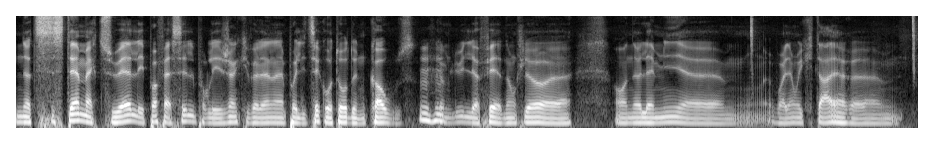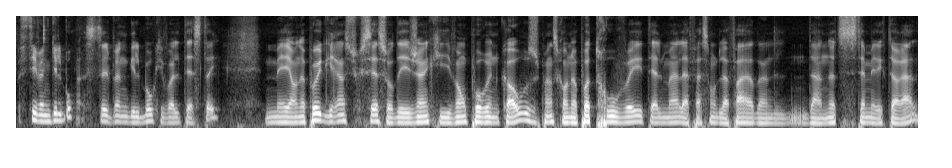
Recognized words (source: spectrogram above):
notre système actuel n'est pas facile pour les gens qui veulent aller en politique autour d'une cause, Mhm. comme lui l'a fait. Donc là, euh, on a l'ami, euh, voyons, équitaire, euh, Stephen Guilbeault. Stephen Guilbeault qui va le tester. Mais on n'a pas eu de grand succès sur des gens qui vont pour une cause. Je pense qu'on n'a pas trouvé tellement la façon de le faire dans notre système électoral.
